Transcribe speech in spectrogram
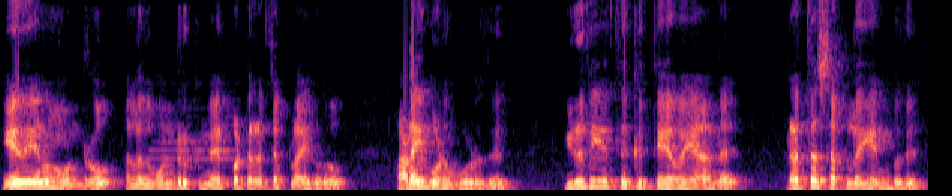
ஏதேனும் ஒன்றோ அல்லது ஒன்றுக்கு மேற்பட்ட இரத்த குழாய்களோ அடைபடும் பொழுது இருதயத்துக்கு தேவையான இரத்த சப்ளை என்பது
